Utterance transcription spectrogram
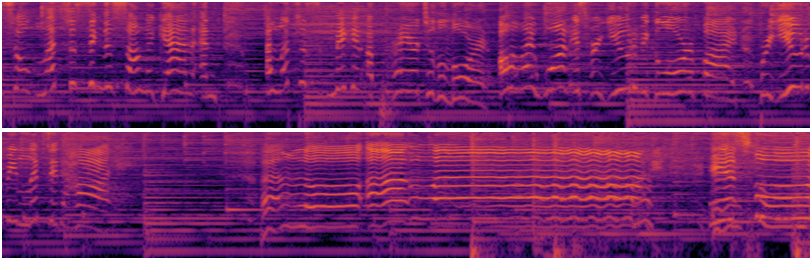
So let's just sing this song again and, and let's just make it a prayer to the Lord. All I want is for you to be glorified, for you to be lifted high. And Lord, I want is for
